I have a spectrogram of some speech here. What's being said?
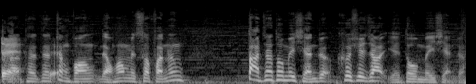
对，他他正方两方面测，反正大家都没闲着，科学家也都没闲着。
